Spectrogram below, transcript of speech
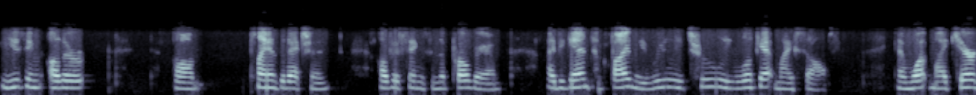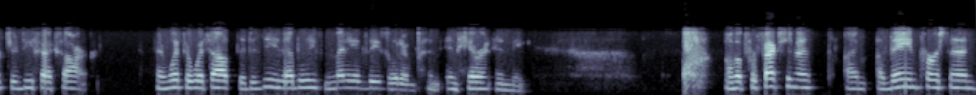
using other um, plans of action, other things in the program, I began to finally really truly look at myself and what my character defects are. And with or without the disease, I believe many of these would have been inherent in me. I'm a perfectionist. I'm a vain person.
